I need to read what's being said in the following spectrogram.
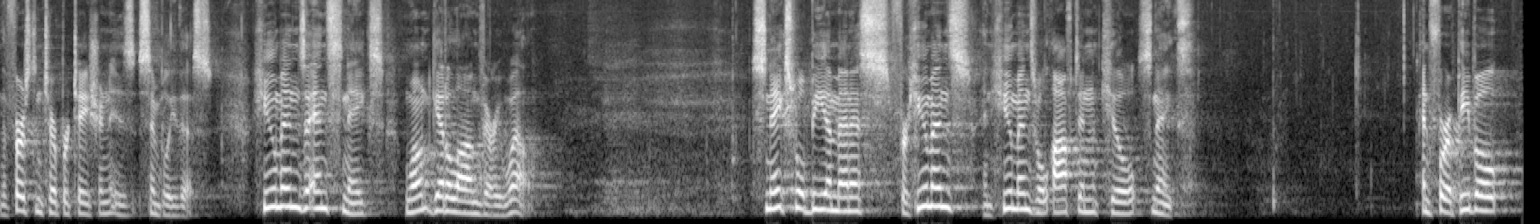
The first interpretation is simply this humans and snakes won't get along very well. Snakes will be a menace for humans, and humans will often kill snakes. And for a people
